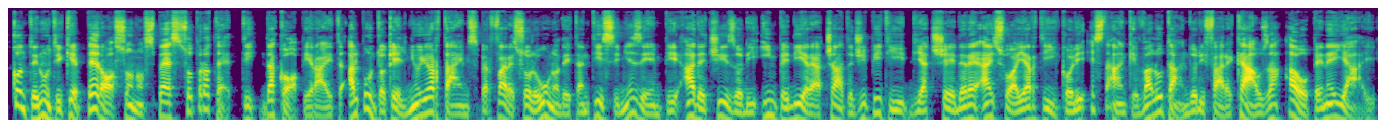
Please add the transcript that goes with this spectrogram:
contenuti che però sono spesso protetti da copyright, al punto che il New York Times, per fare solo uno dei tantissimi esempi, ha deciso di impedire a ChatGPT di accedere ai suoi articoli e sta anche valutando di fare causa a OpenAI.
